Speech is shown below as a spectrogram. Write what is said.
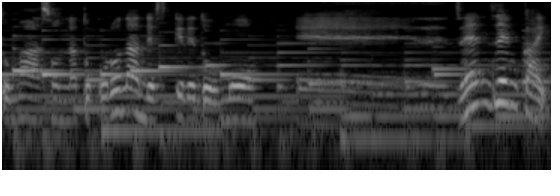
とまあそんなところなんですけれども、えー、前々回、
